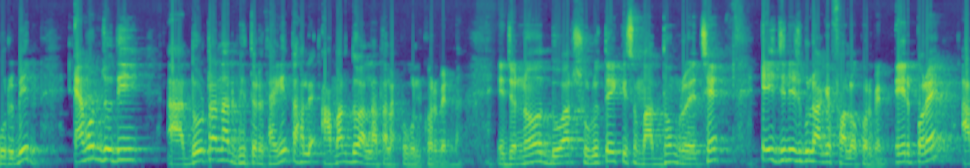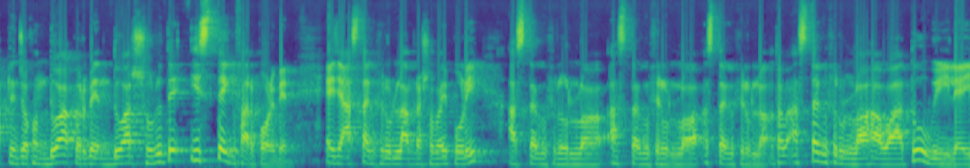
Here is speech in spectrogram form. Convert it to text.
করবেন? এমন যদি দোটানার ভিতরে থাকি, তাহলে আমার দোয়া আল্লাহ তালা কবুল করবেন না। এই জন্য দোয়ার শুরুতে কিছু মাধ্যম রয়েছে, এই জিনিসগুলো আগে ফলো করবেন। এরপরে আপনি যখন দোয়া করবেন, দোয়ার শুরুতে ইস্তেকফার পড়বেন। এই যে আস্তাক ফিরুল্লাহ আমরা সবাই পড়ি আস্তাগু ফিরুল্লাহ আস্তাগু ফিরুল্লাহ আস্তাগু ফিরুল্লাহ অথবা আস্তাগু ফিরুল্লাহ ওয়া তুবু ইলাই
